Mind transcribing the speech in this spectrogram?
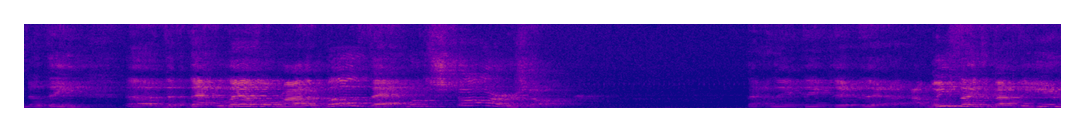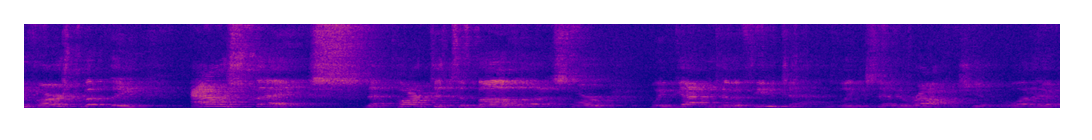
the, uh, the, that level right above that where the stars are. The, the, the, we think about the universe, but the outer space, that part that's above us, where we've gotten to a few times. We can send a rocket ship or whatever.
